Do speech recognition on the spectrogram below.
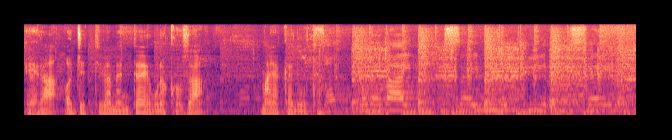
era oggettivamente una cosa mai accaduta sei preso in giro, sei lontano.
